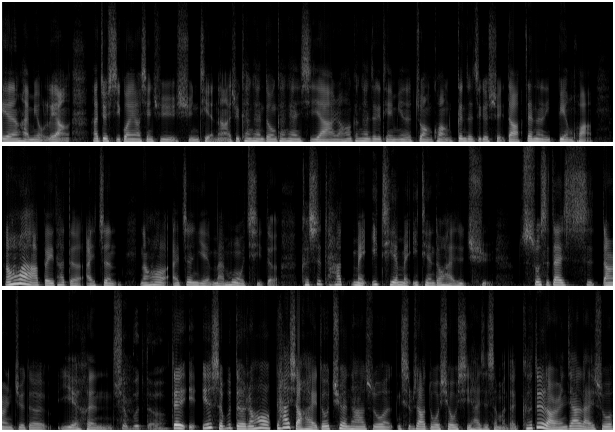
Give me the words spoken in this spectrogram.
天还没有亮，他就习惯要先去巡田啊，去看看东，看看西啊，然后看看这个田里面的状况，跟着这个水稻在那里变化。然后后来阿北他得癌症，然后癌症也蛮末期的，可是他每一天每一天都还是去。说实在是，当然觉得也很舍不得，对，也也舍不得。然后他小孩也都劝他说：“你是不是要多休息，还是什么的？”可对老人家来说，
